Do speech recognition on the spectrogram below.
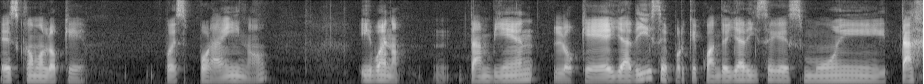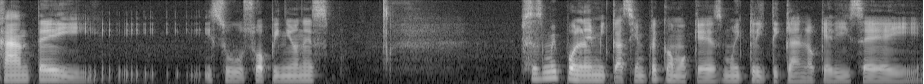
es como lo que, pues por ahí, ¿no? Y bueno, también lo que ella dice, porque cuando ella dice es muy tajante y, y su, su opinión es pues es muy polémica, siempre como que es muy crítica en lo que dice y,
